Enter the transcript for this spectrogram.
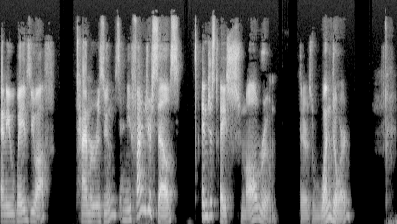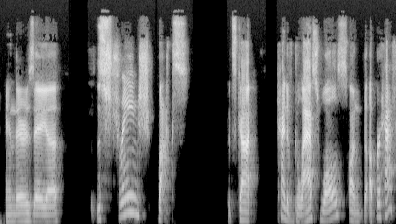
And he waves you off. Timer resumes, and you find yourselves in just a small room. There's one door, and there's a uh, this strange box. It's got kind of glass walls on the upper half,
